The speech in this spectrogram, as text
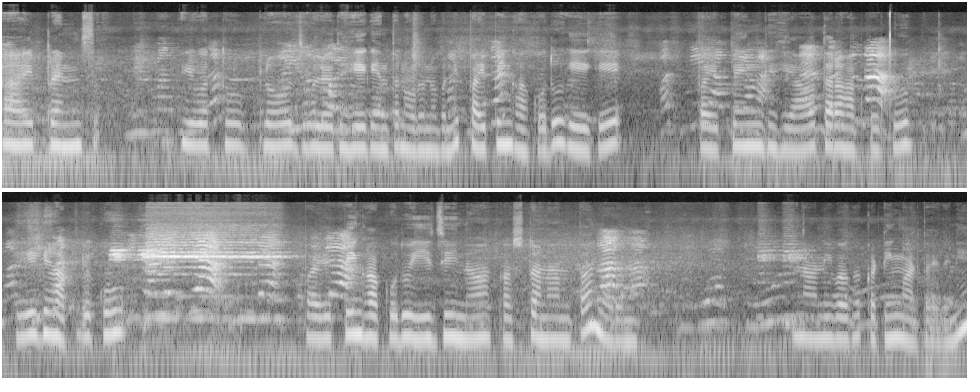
Hi friends. ಇವತ್ತು ಬ್ಲೌಸ್ ಹೊಲಿಯೋದು ಹೇಗೆ ಅಂತ ನೋಡೋಣ ಬನ್ನಿ. ಪೈಪಿಂಗ್ ಹಾಕೋದು ಹೇಗೆ? ಪೈಪಿಂಗ್ ಯಾವ ಥರ ಹಾಕಬೇಕು? ಹೇಗೆ ಹಾಕಬೇಕು? ಪೈಪಿಂಗ್ ಹಾಕೋದು ಈಜಿನಾ ಕಷ್ಟನಾ ಅಂತ ನೋಡೋಣ. ನಾನಿವಾಗ ಕಟಿಂಗ್ ಮಾಡ್ತಾಯಿದ್ದೀನಿ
